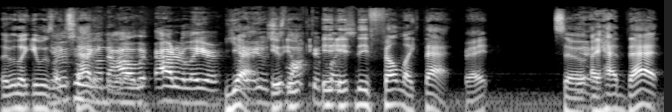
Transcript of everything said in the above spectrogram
it was like it was Yeah, like static on the outer, outer layer. Yeah, Right? It was just locked in it, place. it, it felt like that, right? So Yeah. I had that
